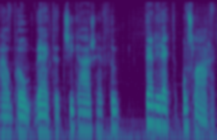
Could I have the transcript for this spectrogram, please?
Heilbronn werkte. Het ziekenhuis heeft hem per direct ontslagen.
